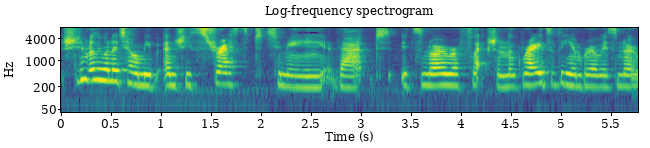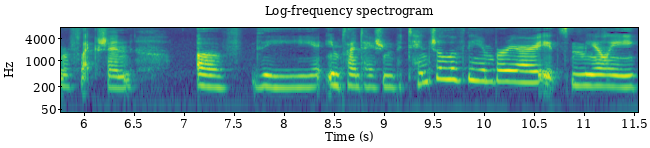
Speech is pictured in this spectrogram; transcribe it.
She didn't really want to tell me and she stressed to me that it's no reflection, the grades of the embryo is no reflection of the implantation potential of the embryo. It's merely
